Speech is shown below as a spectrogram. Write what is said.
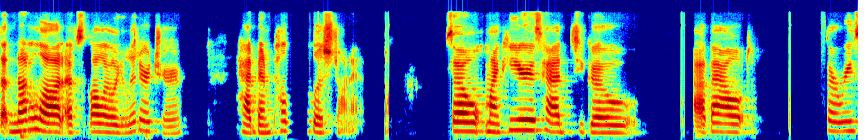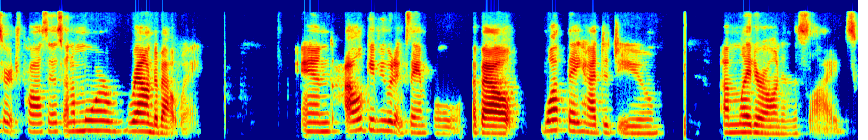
that not a lot of scholarly literature had been published on it. So my peers had to go about the research process in a more roundabout way. And I'll give you an example about what they had to do um, later on in the slides.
